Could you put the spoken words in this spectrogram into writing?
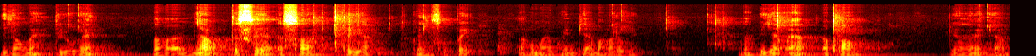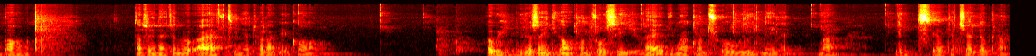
ဒီကောင်ပဲဒီလိုပဲတော့အမြောက်30အစား100ကွင်းစပိတ်နောက်ဟိုမှာကွင်းပြန်မှာလို့ပဲနော်ပြီးရင်အပေါင်းပြန်လည်းပြန်ပေါင်းဒါဆိုရင်ကျွန်တော်တို့ IFT နဲ့ထွက်လာပြီအကောင်လုံးဟုတ်ပြီဒီလိုဆိုရင်ဒီကောင် control C ယူလိုက်ဒီမှာ control V နေလိုက်ဒီမှာ link cell တစ်ချက်လောက်ထား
